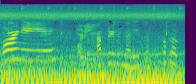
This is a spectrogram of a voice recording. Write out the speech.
morning! Morning! Afternoon na late na.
